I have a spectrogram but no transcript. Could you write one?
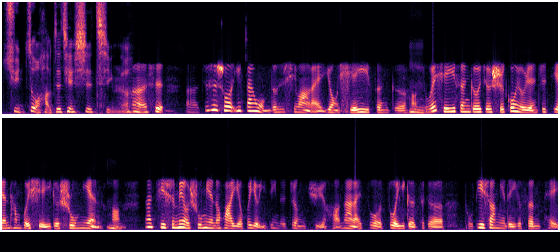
去做好这件事情呢？嗯，是。呃，就是说，一般我们都是希望来用协议分割哈。所谓协议分割，就是共有人之间他们会写一个书面哈。那其实没有书面的话，也会有一定的证据哈。那来做做一个这个土地上面的一个分配。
